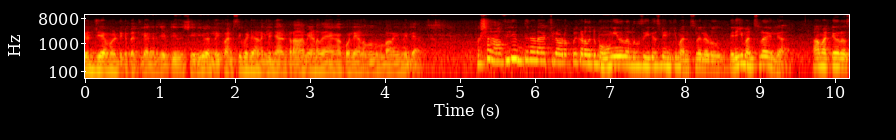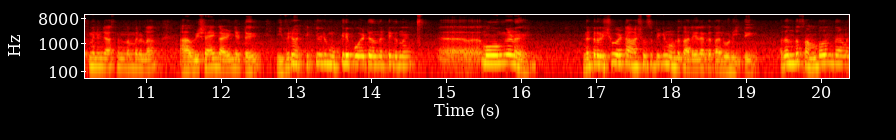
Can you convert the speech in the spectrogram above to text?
ജഡ്ജ് ചെയ്യാൻ വേണ്ടിയിട്ട് പറ്റില്ല. അങ്ങനെ ജഡ്ജ് ചെയ്യുന്നത് ശരിയല്ല ഇപ്പോൾ അൻസിബിയുടെ ആണെങ്കിലും ഞാൻ ഡ്രാമയാണ് തേങ്ങാക്കൊലയാണെന്നൊന്നും പറയുന്നില്ല. പക്ഷെ അവരെന്തിനാണ് ആക്ച്വലി അവിടെ പോയി കിടന്നിട്ട് മോങ്ങിയെന്നുള്ളത് സീരിയസ്ലി എനിക്ക് മനസ്സിലായില്ലടൂ. എനിക്ക് മനസ്സിലായില്ല. ആ മറ്റേ റസ്മിനും ജാസ്മിനും തമ്മിലുള്ള ആ വിഷയം കഴിഞ്ഞിട്ട് ഇവരൊറ്റയ്ക്ക് ഒരു മുക്കിൽ പോയിട്ട് നിന്നിട്ട് ഇരുന്ന് മോങ്ങണ്. എന്നിട്ട് ഋഷുവായിട്ട് ആശ്വസിപ്പിക്കുന്നുണ്ട് തലയിലൊക്കെ തലോടിയിട്ട്. അതെന്താ സംഭവം എന്താണ്?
